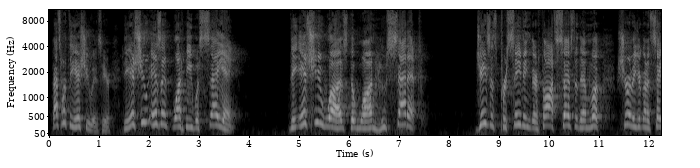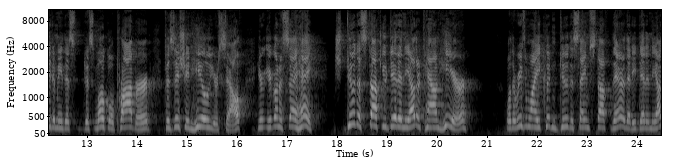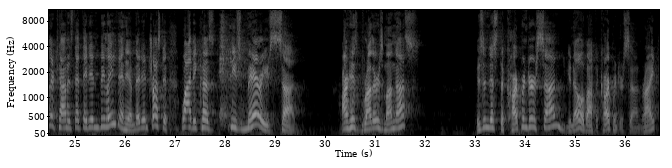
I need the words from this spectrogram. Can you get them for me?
That's what the issue is here. The issue isn't what he was saying. The issue was the one who said it. Jesus, perceiving their thoughts, says to them, Look, surely you're going to say to me this, this local proverb, physician, heal yourself. You're, you're going to say, Hey, do the stuff you did in the other town here well, the reason why he couldn't do the same stuff there that he did in the other town is that they didn't believe in him. They didn't trust him. Why? Because he's Mary's son. Aren't his brothers among us? Isn't this the carpenter's son? You know about the carpenter's son, right?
